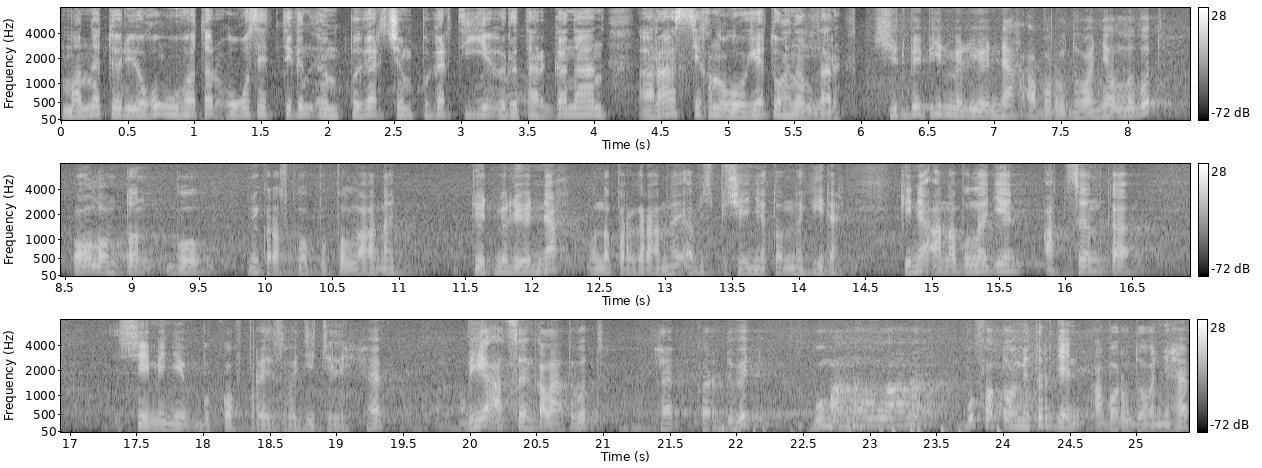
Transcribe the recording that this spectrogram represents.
Манна төрөөгө ухатар оғыз эттигин ымпыгар чымпыгар тие ырытарганан арас технология туханаллар. Сирбе 1 миллионнах оборудование лыбыт, ол онтон бу микроскопы пуллагана 4 миллионнах, оны программное обеспечение тонна кирер. Кини ана була ден оценка семени быков производителей. Бие оценка хэп көрдүбүт. Бу манна бу фотометр ден оборудование.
